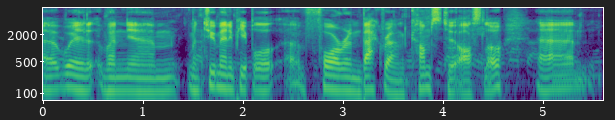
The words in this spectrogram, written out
Uh, when um, when too many people of foreign background comes to Oslo, um,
